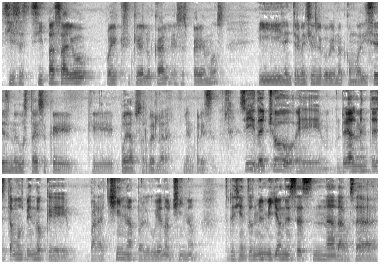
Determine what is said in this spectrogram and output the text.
si, si pasa algo, puede que se quede local, eso esperemos. Y la intervención del gobierno, como dices, me gusta eso que, que pueda absorber la, la, empresa. Sí, de hecho, eh, realmente estamos viendo que para China, para el gobierno chino, 300 mil millones es nada, o sea,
